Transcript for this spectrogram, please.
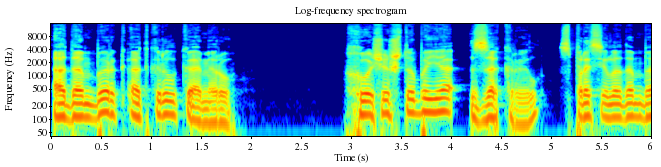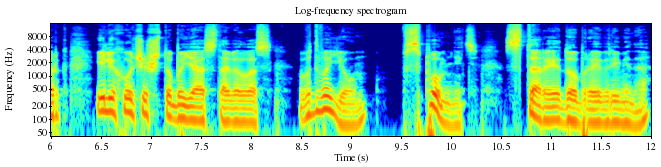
Адамберг открыл камеру. «Хочешь, чтобы я закрыл?» — спросил Адамберг. — Или хочешь, чтобы я оставил вас вдвоем? Вспомнить старые добрые времена?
